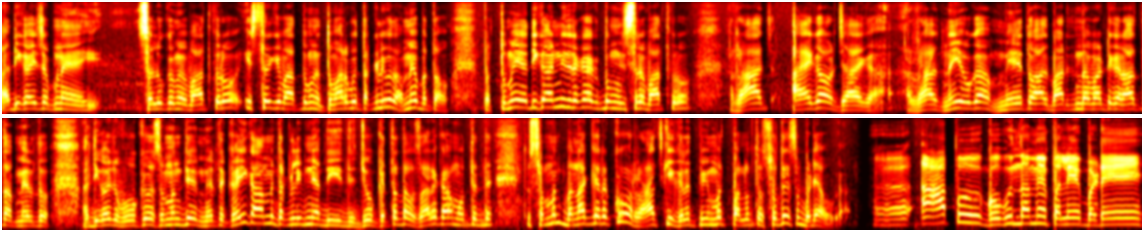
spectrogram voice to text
अधिकारी से अपने सलूके में बात करो, इस तरह की बात तुमने, तुम्हारा कोई तकलीफ़ हो तो हमें बताओ। पर तुम्हें अधिकार नहीं रखा कि तुम इस तरह बात करो। राज आएगा और जाएगा। राज नहीं होगा, मेरे तो आज भारतीय जनता पार्टी का राज था, मेरे तो अधिकारी वो क्यों संबंध थे? मेरे तो कई काम में तकलीफ़ नहीं आती जो कहता था वो सारे काम होते थे। तो संबंध बना के रखो, राज की गलत भी मत पालो तो स्वतः से बढ़िया होगा। आप गोगुंदा में पले बढ़े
